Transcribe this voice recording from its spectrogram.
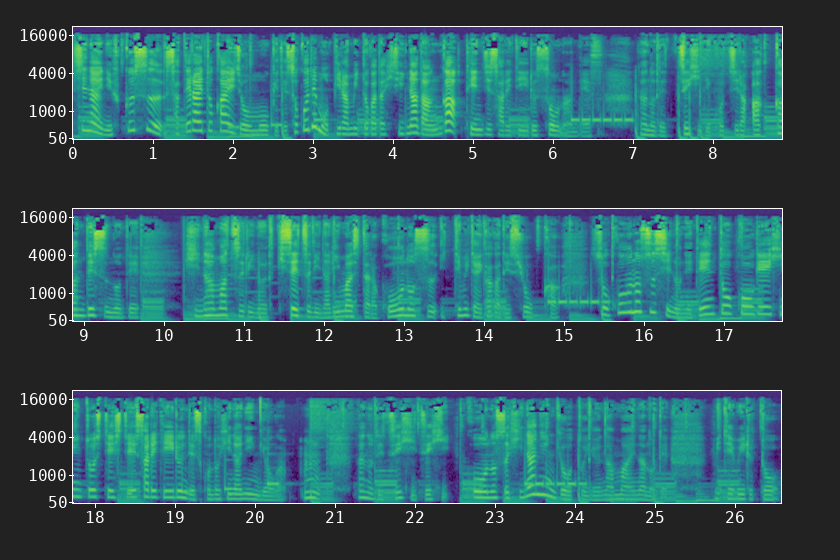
市内に複数サテライト会場を設けて、そこでもピラミッド型ひな壇が展示されているそうなんです。なので、ぜひね、こちら圧巻ですので、ひな祭りの季節になりましたら、鴻巣行ってみてはいかがでしょうか。そう、鴻巣市のね、伝統工芸品として指定されているんです、このひな人形が。うん。なので、ぜひぜひ、鴻巣ひな人形という名前なので、見てみると、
